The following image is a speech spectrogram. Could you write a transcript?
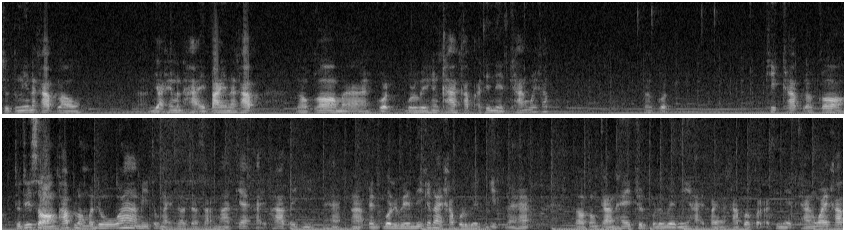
จุดตรงนี้นะครับ เราอยากให้มันหายไปนะครับ เราก็มากดบริเวณข้างๆครับ alternate ค้างไว้ครับ แล้วกด ลิกครับ แล้วก็จุดที่ 2 ครับ ลองมาดูว่ามีตรงไหนที่เราจะสามารถแก้ไขภาพได้อีกนะฮะอ่าเป็นบริเวณนี้ก็ได้ครับบริเวณอิดนะฮะเราต้องการให้จุดบริเวณนี้หายไปนะครับก็กด alternate ค้างไว้ครับ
